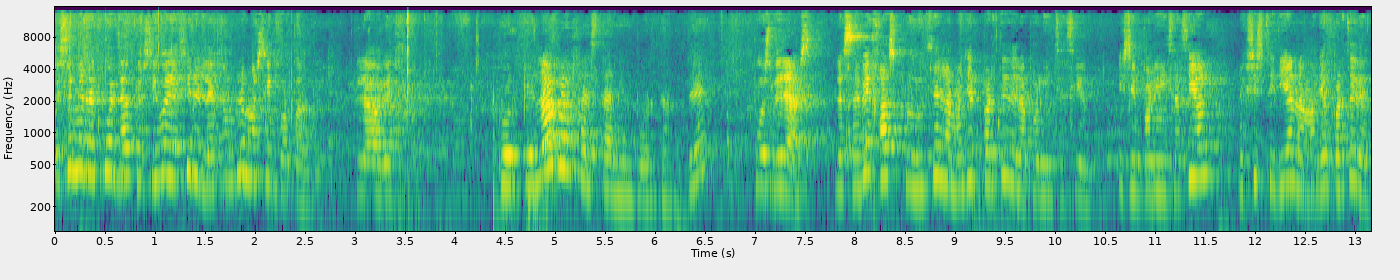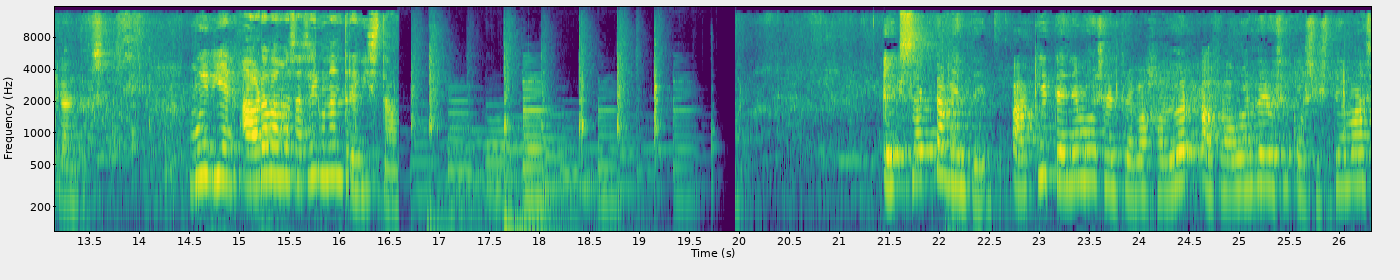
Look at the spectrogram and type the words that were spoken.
eso me recuerda que os iba a decir el ejemplo más importante, la abeja. ¿Por qué la abeja es tan importante? Pues verás, las abejas producen la mayor parte de la polinización y sin polinización no existirían la mayor parte de plantas. Muy bien, ahora vamos a hacer una entrevista. Exactamente, aquí tenemos al trabajador a favor de los ecosistemas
